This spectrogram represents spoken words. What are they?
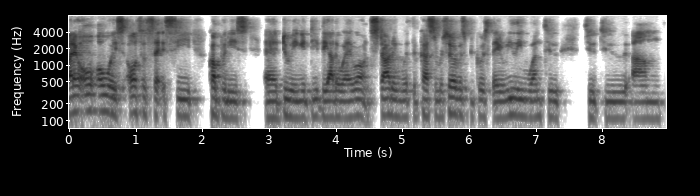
But I always also see companies uh, doing it the other way around, starting with the customer service because they really want to to to um,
